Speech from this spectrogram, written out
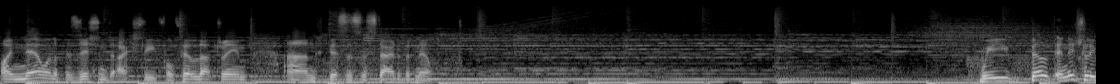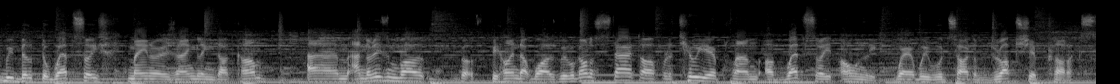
I'm now in a position to actually fulfill that dream and this is the start of it now. We built, initially we built the website, mainirishangling.com um, and the reason why, behind that was we were going to start off with a two-year plan of website only where we would sort of drop ship products.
